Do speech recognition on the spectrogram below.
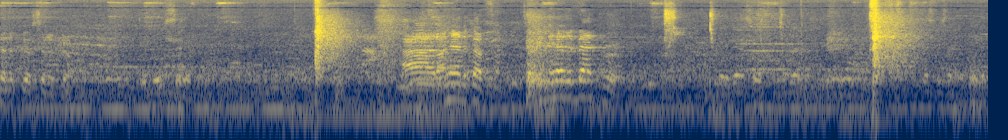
Field, center field. He moves center. Ah, don't hand it up. Take the head of the bat through. Okay, that's what- that's what's happening.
